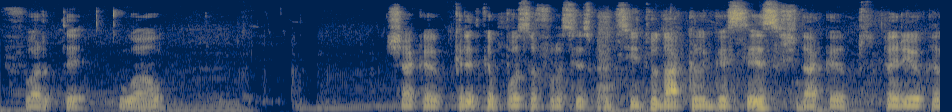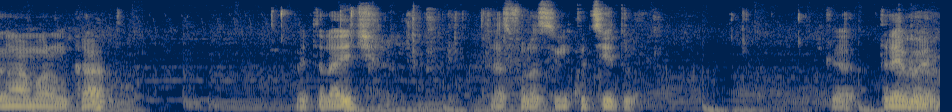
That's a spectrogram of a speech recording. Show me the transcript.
foarte wow. Așa că cred că pot să folosesc cuțitul dacă îl găsesc și dacă sper eu că l-am aruncat. Uite-l aici. Trebuie să folosim cuțitul. Că trebuie.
